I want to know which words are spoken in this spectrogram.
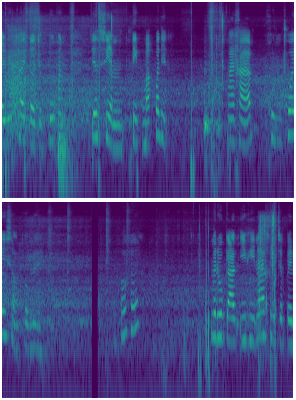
ใช้รถไทยต่อจากปุ๊บมันจะเสี่ยงติดบั๊กปะเนี่ย มาครับ คุณช่วยสอนผมหน่อย โอเค มาดูการ EP หน้าคือจะเป็น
